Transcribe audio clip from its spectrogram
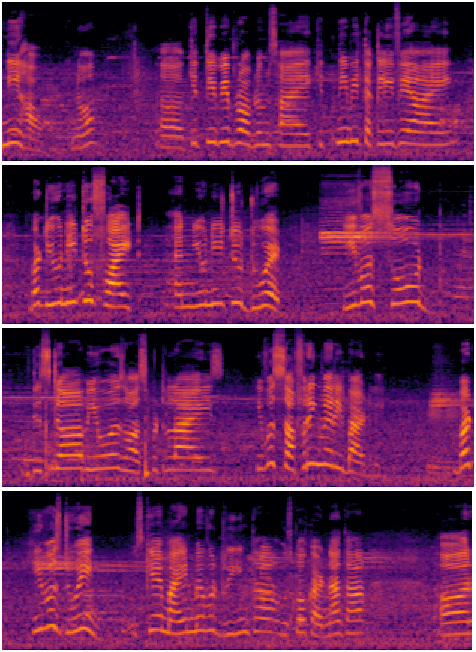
anyhow. You know, uh, कितनी भी problems आए, कितनी भी तकलीफें आए, but you need to fight and you need to do it. He was so disturbed. He was hospitalized. He was suffering very badly. But he was doing उसके माइंड में वो ड्रीम था उसको करना था और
